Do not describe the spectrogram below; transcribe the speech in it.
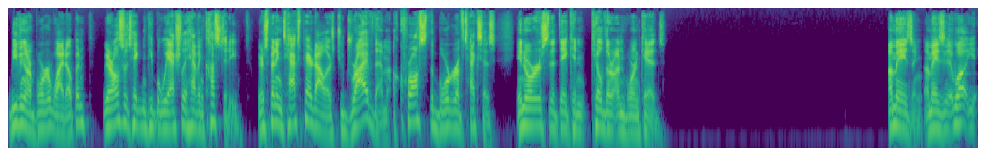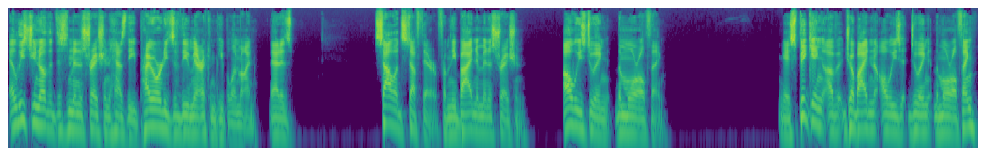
leaving our border wide open, we are also taking people we actually have in custody. We are spending taxpayer dollars to drive them across the border of Texas in order so that they can kill their unborn kids. Amazing, amazing. Well, at least you know that this administration has the priorities of the American people in mind. That is solid stuff there from the Biden administration. Always doing the moral thing. Okay, speaking of Joe Biden always doing the moral thing,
